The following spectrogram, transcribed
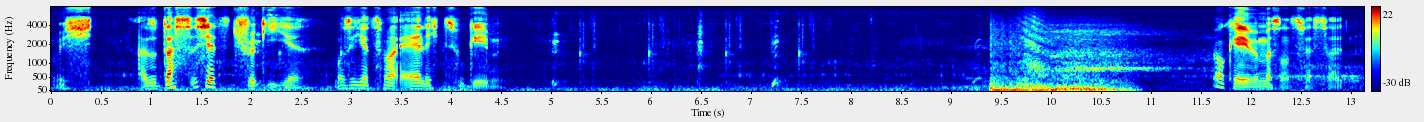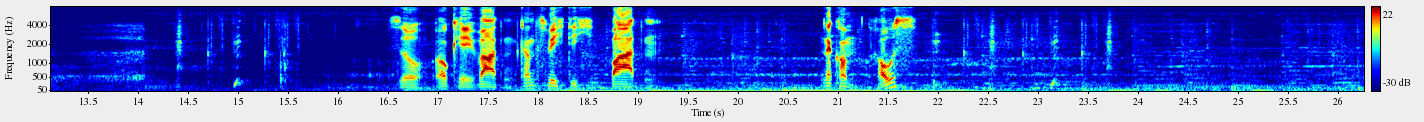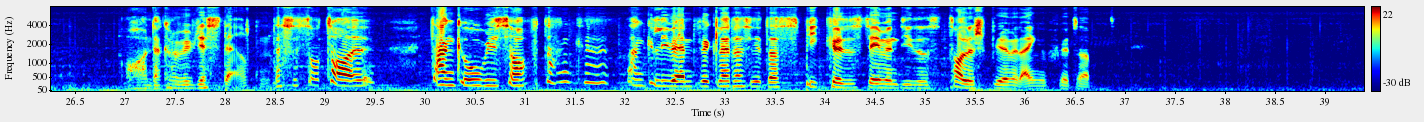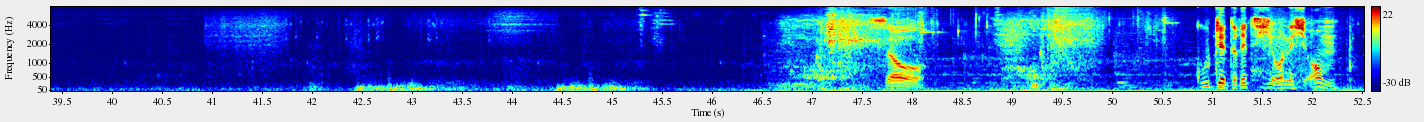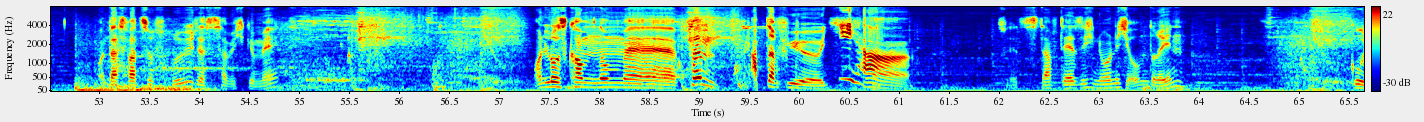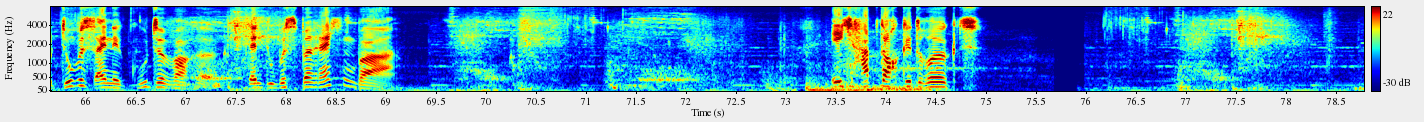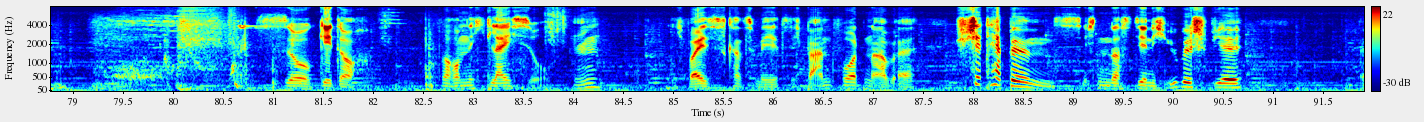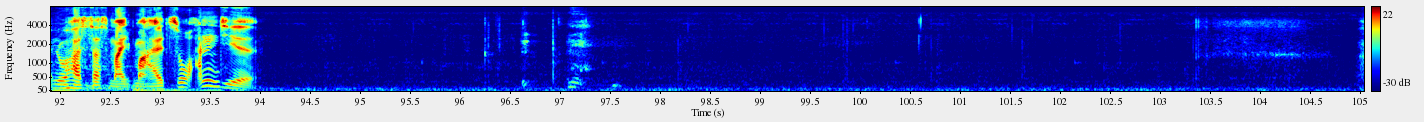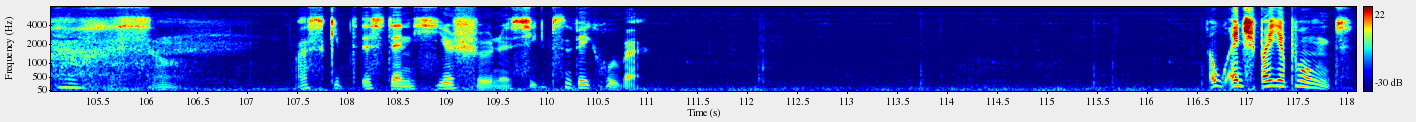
Ich, also das ist jetzt tricky hier. Muss ich jetzt mal ehrlich zugeben. Okay, wir müssen uns festhalten. So, okay, warten. Ganz wichtig, warten. Na komm, raus. Oh, und da können wir wieder starten. Das ist so toll. Danke Ubisoft, danke. Danke liebe Entwickler, dass ihr das Speedkill-System in dieses tolle Spiel mit eingeführt habt. So. Der dreht sich auch nicht um. Und das war zu früh, das habe ich gemerkt. Und los, komm, Nummer 5. Ab dafür. Jiha. So, jetzt darf der sich nur nicht umdrehen. Gut, du bist eine gute Wache. Denn du bist berechenbar. Ich hab doch gedrückt. So, geht doch. Warum nicht gleich so? Hm? Ich weiß, das kannst du mir jetzt nicht beantworten, aber... Shit happens! Ich nehme das dir nicht übel, Spiel. Du hast das manchmal halt so an dir. Was gibt es denn hier Schönes? Hier gibt es einen Weg rüber. Oh, ein Speicherpunkt.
